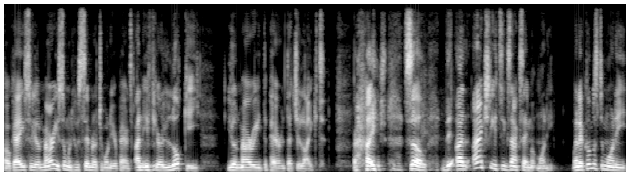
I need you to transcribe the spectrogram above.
Okay, so you'll marry someone who's similar to one of your parents, and if you're lucky, you'll marry the parent that you liked, right? So, the, and actually, it's the exact same with money. When it comes to money,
